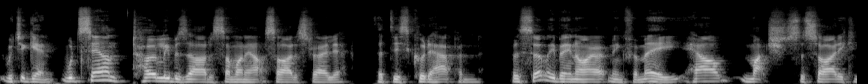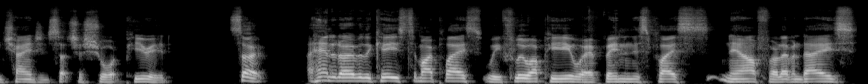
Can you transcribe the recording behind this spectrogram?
which again would sound totally bizarre to someone outside Australia that this could happen. But it's certainly been eye opening for me how much society can change in such a short period. So I handed over the keys to my place. We flew up here. We've been in this place now for 11 days.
